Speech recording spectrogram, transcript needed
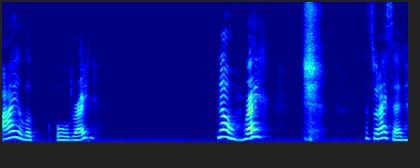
I look old, right? No, right? Shh, That's what I said.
